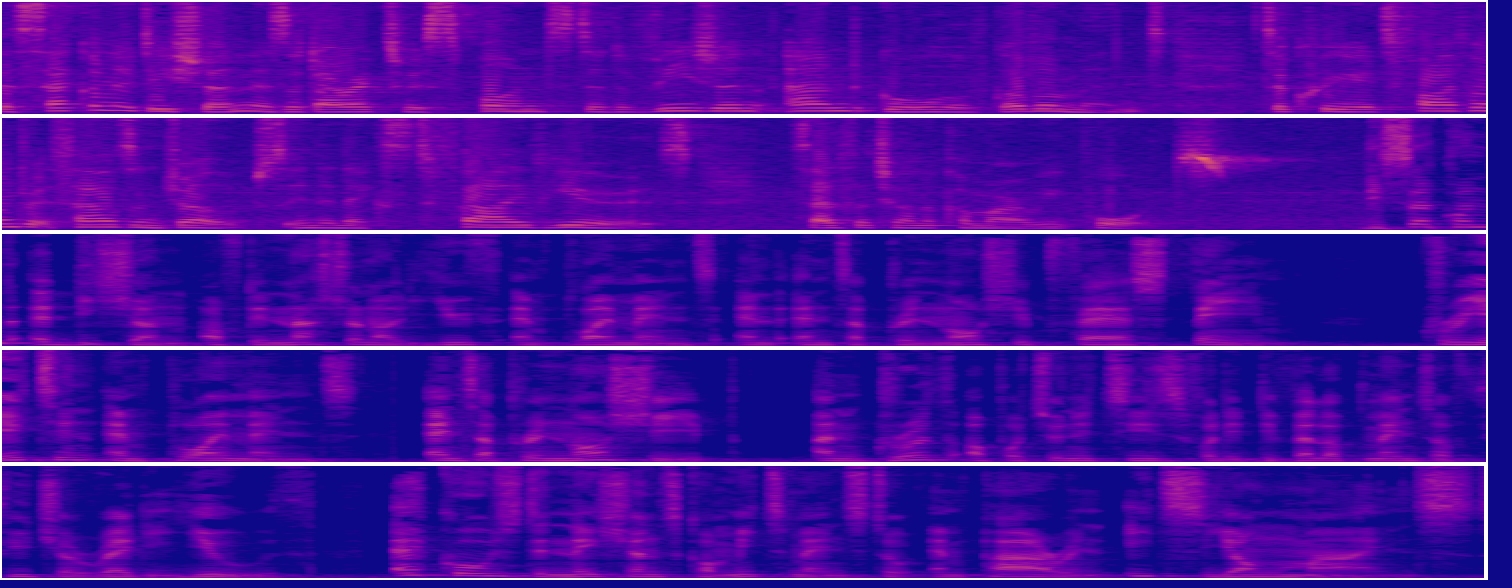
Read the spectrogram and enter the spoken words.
the second edition is a direct response to the vision and goal of government to create 500,000 jobs in the next five years. Salvatore Kamara reports. The second edition of the National Youth Employment and Entrepreneurship Fair's theme, Creating Employment, Entrepreneurship, and Growth Opportunities for the Development of Future-Ready Youth, echoes the nation's commitment to empowering its young minds.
